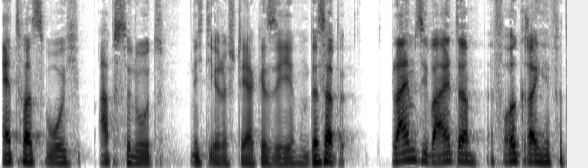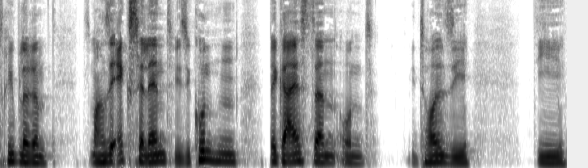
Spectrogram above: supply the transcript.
etwas, wo ich absolut nicht ihre Stärke sehe. Und deshalb bleiben Sie weiter erfolgreiche Vertrieblerin. Das machen Sie exzellent, wie Sie Kunden begeistern und wie toll sie die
